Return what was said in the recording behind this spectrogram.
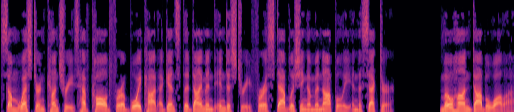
Some Western countries have called for a boycott against the diamond industry for establishing a monopoly in the sector. Mohan Dabawala,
